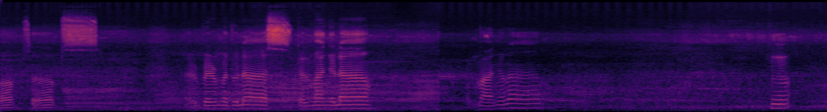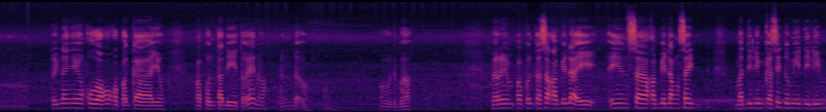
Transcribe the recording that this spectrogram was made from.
Ops, ops. Herbert madulas. Kalmahan nyo lang. Kalmahan nyo lang. Hmm. Tignan nyo yung kuha ko kapag ka yung papunta dito. Eh, no? Ganda, oh. Oh, di ba? Pero yung papunta sa kabila, eh, ayun sa kabilang side, madilim kasi dumidilim.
